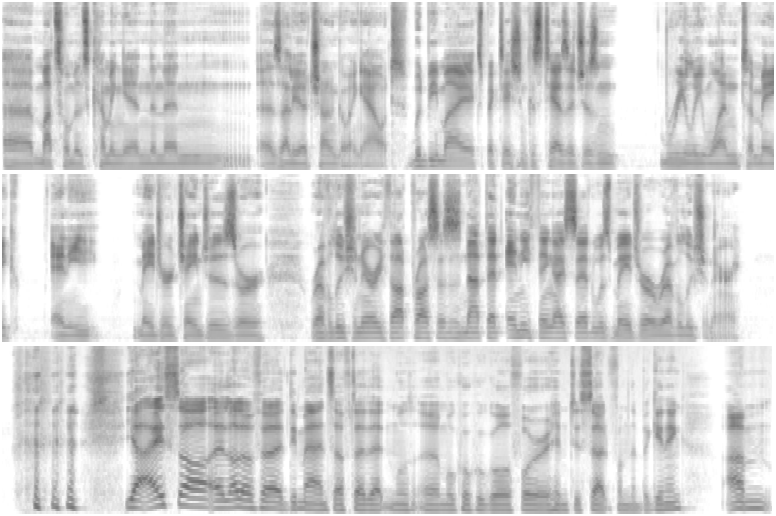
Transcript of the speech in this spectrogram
uh, Hummels coming in and then uh, Salih Özcan going out would be my expectation because Terzic isn't really one to make any major changes or revolutionary thought processes. Not that anything I said was major or revolutionary. yeah, I saw a lot of uh, demands after that uh, Moukoko goal for him to start from the beginning. Um,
